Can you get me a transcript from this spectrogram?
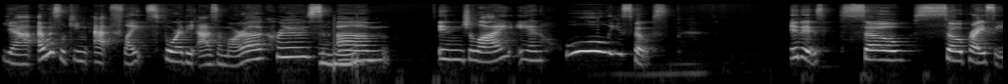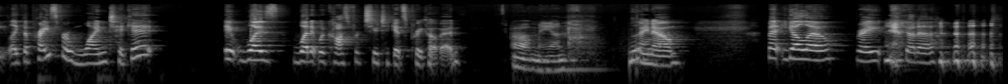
Yeah, I was looking at flights for the Azamara cruise mm-hmm. um, in July, and holy smokes, it is so, so pricey. Like the price for one ticket, it was what it would cost for two tickets pre COVID. Oh, man. I know. But YOLO, right? gotta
